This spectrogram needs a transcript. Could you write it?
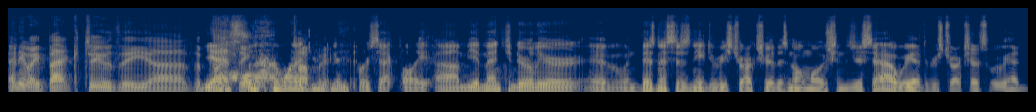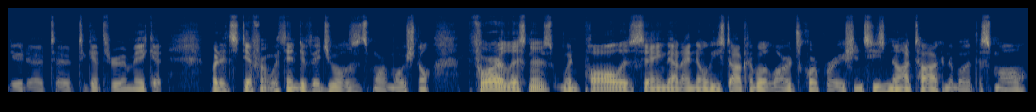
Anyway, back to the uh, the yes. I want to jump in for a sec, Paulie. Um, you mentioned earlier uh, when businesses need to restructure, there's no emotion. They just oh, we had to restructure. That's what we had to do to, to to get through and make it. But it's different with individuals. It's more emotional. For our listeners, when Paul is saying that, I know he's talking about large corporations. He's not talking about the small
